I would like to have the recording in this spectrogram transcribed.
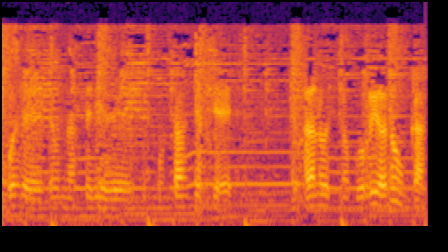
después de, de una serie de circunstancias que, que ojalá no hubiesen ocurrido nunca.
